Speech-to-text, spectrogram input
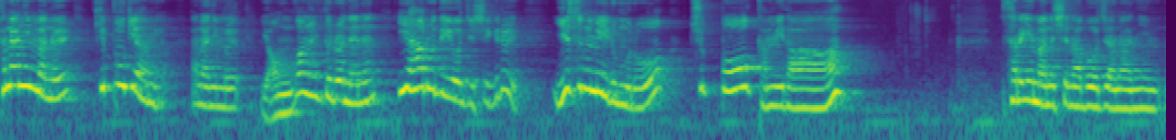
하나님만을 기쁘게 하며 하나님을 영광을 드러내는 이 하루 되어지시기를 예수님의 이름으로 축복합니다. 사랑이 많으신 아버지 하나님,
